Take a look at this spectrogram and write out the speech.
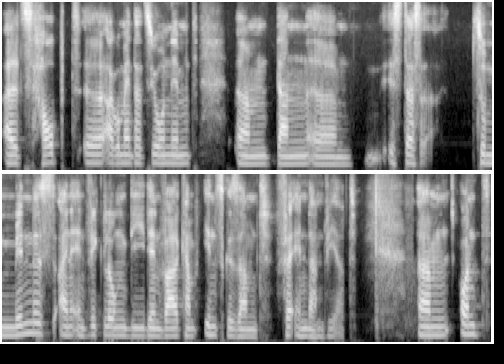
als Hauptargumentation äh, nimmt, ähm, dann ähm, ist das zumindest eine Entwicklung, die den Wahlkampf insgesamt verändern wird. Ähm, und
